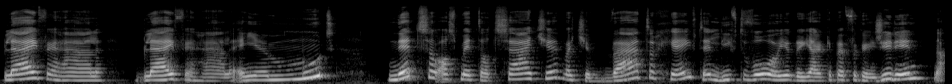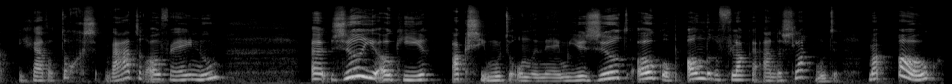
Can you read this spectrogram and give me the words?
blijven herhalen, blijven herhalen. En je moet, net zoals met dat zaadje, wat je water geeft, hè, liefdevol, je, ja, ik heb even geen zin in. Nou, je gaat er toch water overheen doen. Uh, zul je ook hier actie moeten ondernemen. Je zult ook op andere vlakken aan de slag moeten. Maar ook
